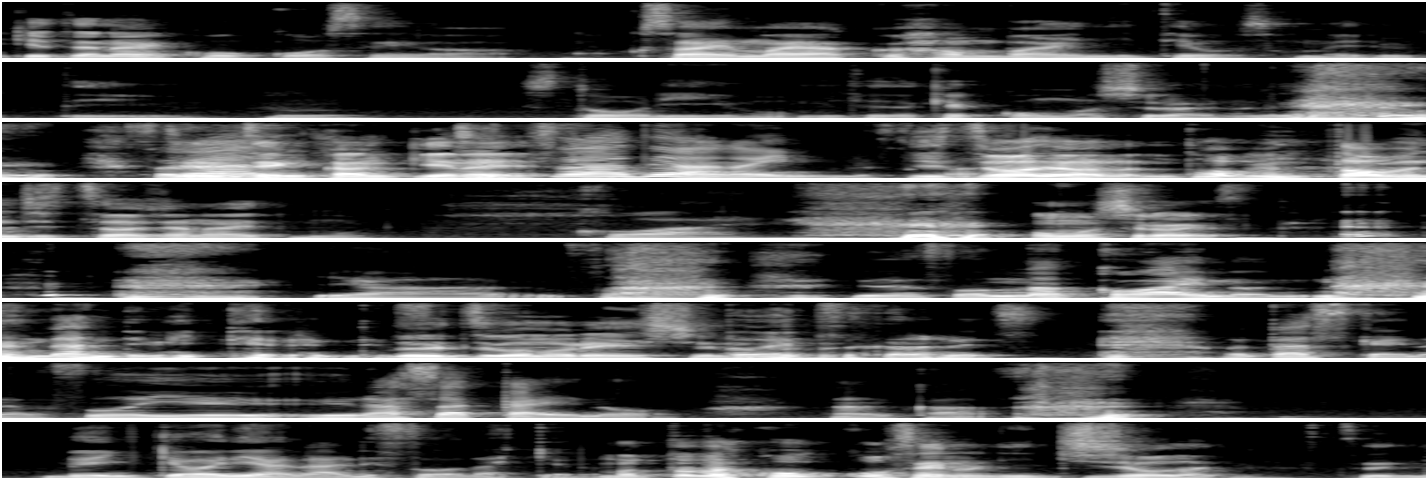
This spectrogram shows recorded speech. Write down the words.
ケてない高校生が国際麻薬販売に手を染めるっていううん、ストーリーを見てて結構面白いので、全然関係ないです実。話ではないんですか？実話ではない、多分、多分実話じゃないと思う。怖い。面白いです。いやーそ そんな怖いの なんで見てるんですか？ドイツ語の練習のドイツ語です。まあ確かになんかそういう裏社会の、なんか、勉強にはなりそうだけど。まあ、ただ高校生の日常だけど、普通に。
